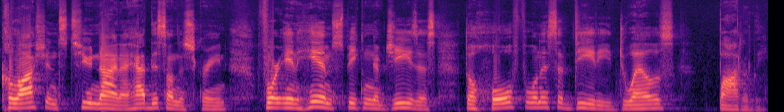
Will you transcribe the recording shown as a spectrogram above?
Colossians 2 9, I had this on the screen. For in him, speaking of Jesus, the whole fullness of deity dwells bodily.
